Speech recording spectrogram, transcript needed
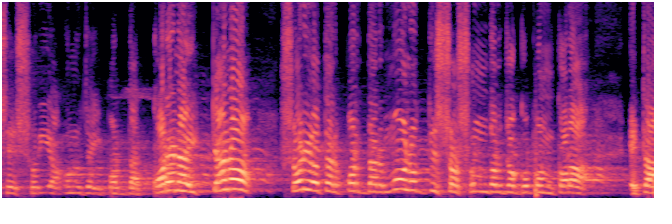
সে শরিয়া অনুযায়ী পর্দা করে নাই কেন? শরীয়তের পর্দার মূল উদ্দেশ্য সৌন্দর্য গোপন করা। এটা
